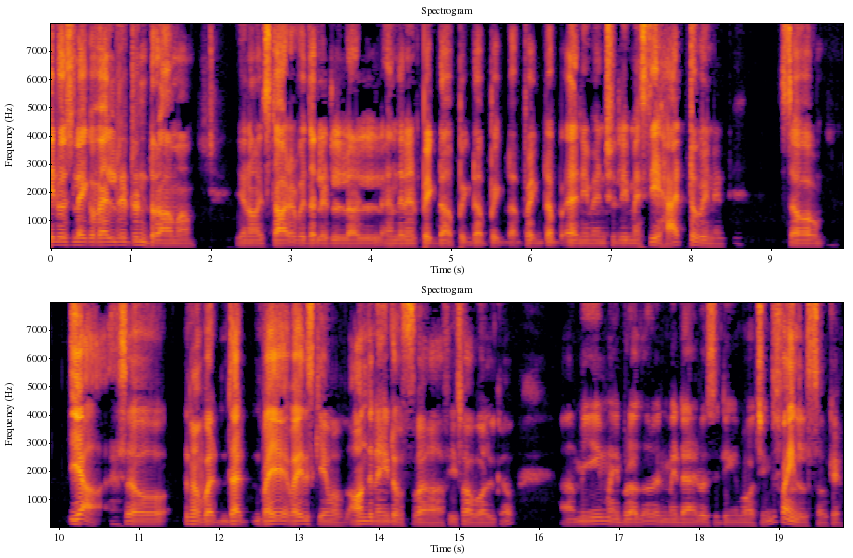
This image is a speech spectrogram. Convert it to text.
It was like a well written drama. You know, it started with a little lull and then it picked up, picked up, picked up, picked up, and eventually Messi had to win it. So, yeah. So, you know, but that, why, why this came up on the night of uh, FIFA World Cup, uh, me, my brother, and my dad were sitting and watching the finals. Okay.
